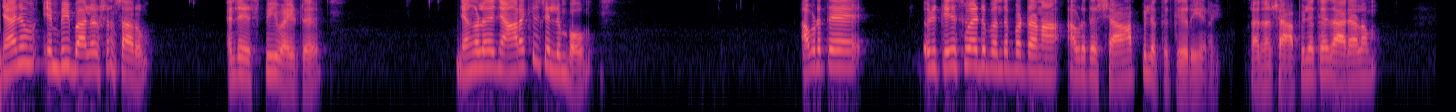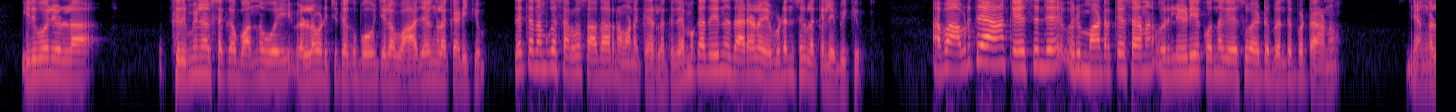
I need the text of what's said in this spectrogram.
ഞാനും എം പി ബാലകൃഷ്ണൻ സാറും എന്റെ എസ് പിയുമായിട്ട് ഞങ്ങൾ ഞാറയ്ക്കൽ ചെല്ലുമ്പോൾ അവിടുത്തെ ഒരു കേസുമായിട്ട് ബന്ധപ്പെട്ടാണ് അവിടുത്തെ ഷാപ്പിലൊക്കെ കയറിയത് കാരണം ഷാപ്പിലൊക്കെ ധാരാളം ഇതുപോലെയുള്ള ക്രിമിനൽസൊക്കെ വന്നുപോയി വെള്ളമടിച്ചിട്ടൊക്കെ പോകും ചില വാചകങ്ങളൊക്കെ അടിക്കും. ഇതൊക്കെ നമുക്ക് സർവസാധാരണമാണ് കേരളത്തിൽ. നമുക്കതിൽ നിന്ന് ധാരാളം എവിഡൻസുകളൊക്കെ ലഭിക്കും. അപ്പോൾ അവിടുത്തെ ആ കേസിന്റെ ഒരു മർഡർ കേസാണ് ഒരു ലേഡിയെ കൊന്ന കേസുമായിട്ട് ബന്ധപ്പെട്ടാണ് ഞങ്ങൾ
